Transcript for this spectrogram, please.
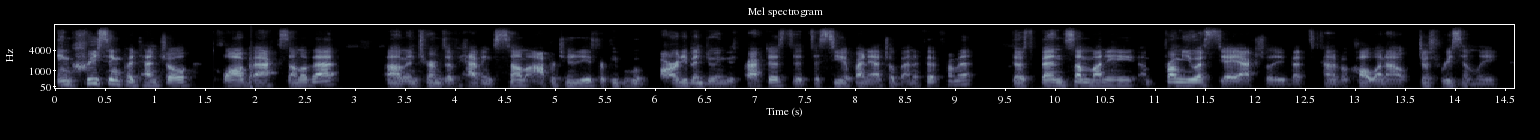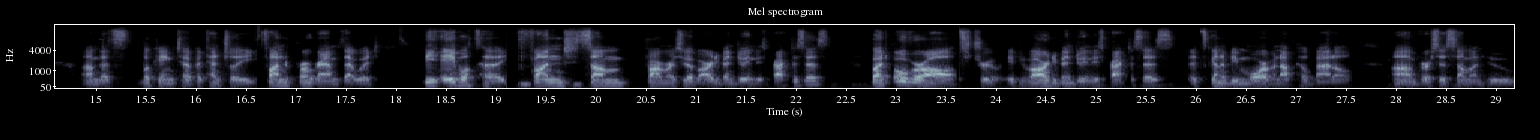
increasing potential claw back some of that um, in terms of having some opportunities for people who've already been doing these practice to, to see a financial benefit from it. There's been some money um, from USDA actually that's kind of a call went out just recently um, that's looking to potentially fund programs that would be able to fund some farmers who have already been doing these practices. But overall, it's true. If you've already been doing these practices, it's going to be more of an uphill battle um, versus someone who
